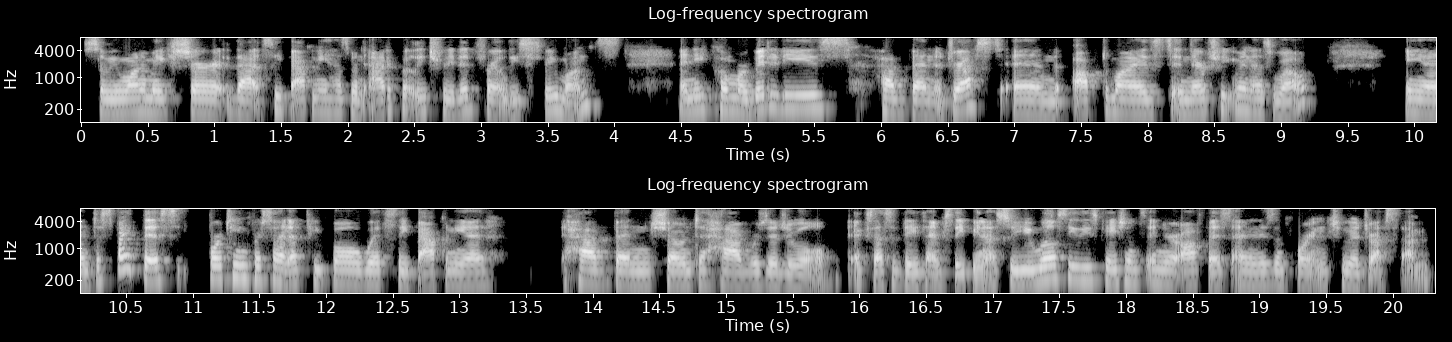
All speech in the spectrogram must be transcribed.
So we want to make sure that sleep apnea has been adequately treated for at least three months. Any comorbidities have been addressed and optimized in their treatment as well. And despite this, 14% of people with sleep apnea have been shown to have residual excessive daytime sleepiness. So you will see these patients in your office and it is important to address them.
